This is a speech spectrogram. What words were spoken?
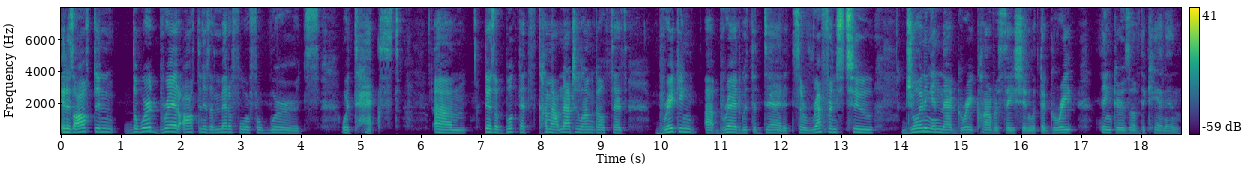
it is often, the word bread often is a metaphor for words or text. Um, there's a book that's come out not too long ago that says Breaking uh, Bread with the Dead. It's a reference to joining in that great conversation with the great thinkers of the canon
